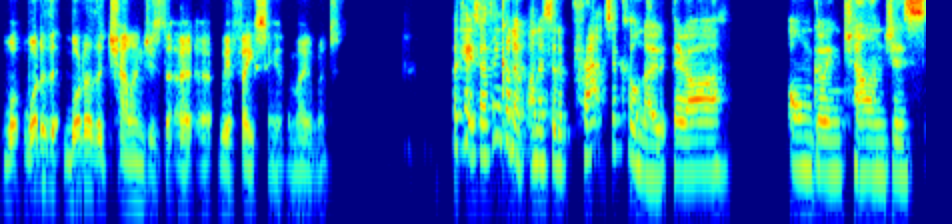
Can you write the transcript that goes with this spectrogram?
What what are the what are the challenges that are, we're facing at the moment? Okay, so I think on a, on a sort of practical note, there are ongoing challenges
